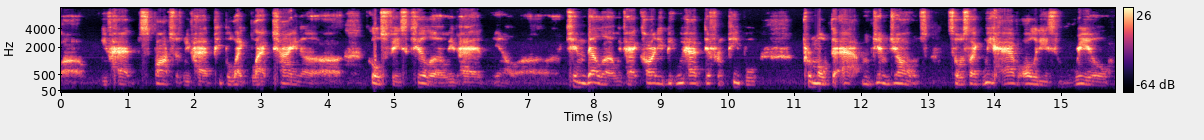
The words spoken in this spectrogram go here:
uh, we've had sponsors. We've had people like Blac Chyna, uh, Ghostface Killah. We've had you know uh, Kimbella. We've had Cardi B. We've had different people promote the app. Jim Jones. So it's like we have all of these real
